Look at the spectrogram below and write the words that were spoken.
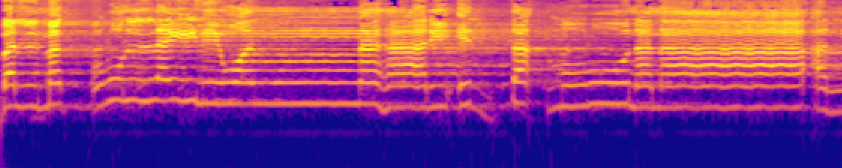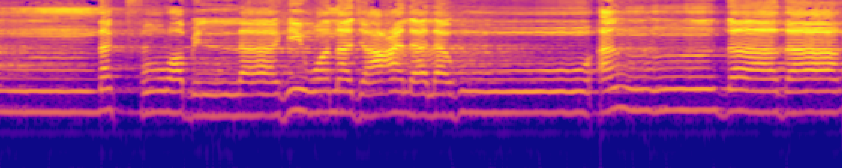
بل مكر الليل والنهار إذ تأمروننا أن نكفر بالله ونجعل له أندادا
